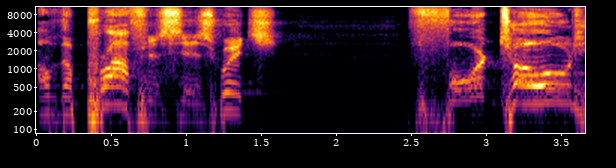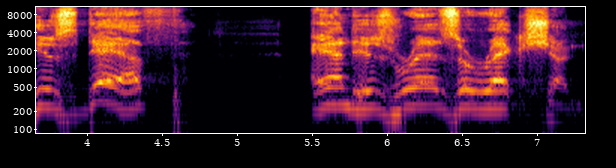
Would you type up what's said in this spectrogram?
of the prophecies which foretold his death and his resurrection.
